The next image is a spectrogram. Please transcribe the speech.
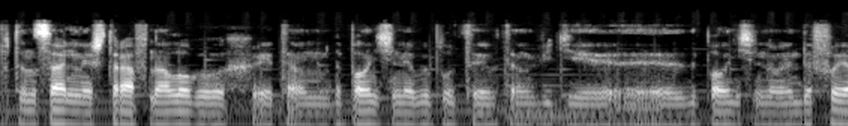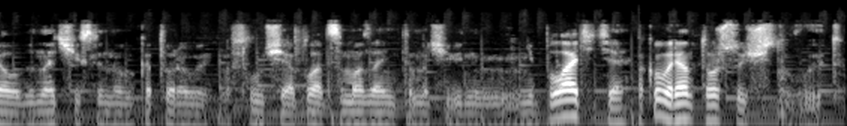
потенциальный штраф налоговых и там дополнительные выплаты там, в виде э, дополнительного НДФЛ доначисленного, который вы в случае оплаты самозанятым, очевидно, не платите. Такой вариант тоже существует.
